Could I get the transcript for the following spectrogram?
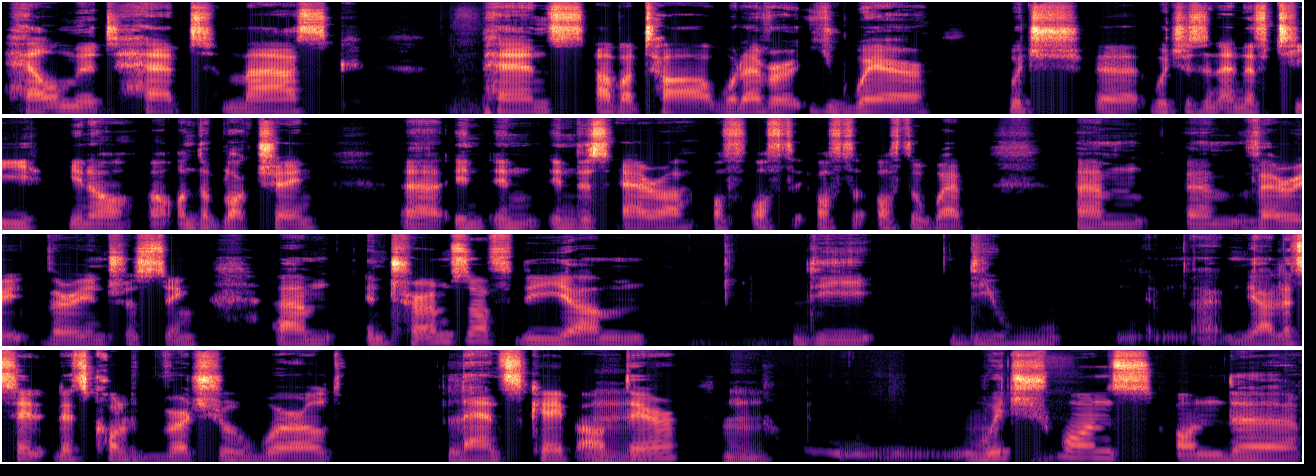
helmet, hat, mask, pants, avatar, whatever you wear, which uh, which is an NFT, you know, on the blockchain uh, in in in this era of of the of the of the web. Um, um, very very interesting. Um, in terms of the um, the the uh, yeah, let's say let's call it virtual world landscape out mm. there. Mm. Which ones on the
